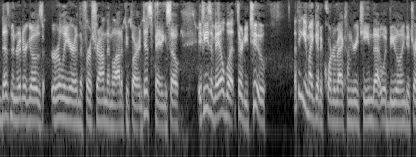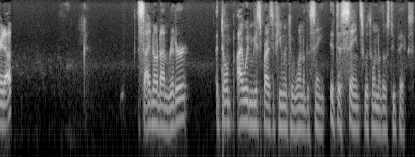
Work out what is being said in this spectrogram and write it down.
Desmond Ridder goes earlier in the first round than a lot of people are anticipating. So if he's available at 32, I think you might get a quarterback hungry team that would be willing to trade up. Side note on Ridder, don't I wouldn't be surprised if he went to one of the Saint the Saints with one of those two picks.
